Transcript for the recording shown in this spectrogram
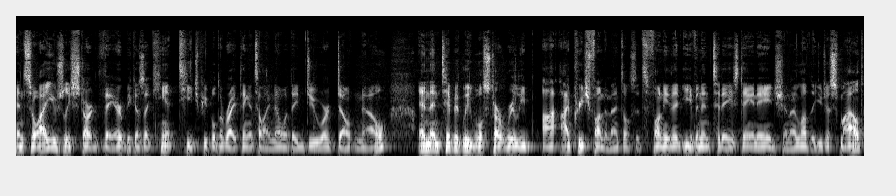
And so I usually start there because I can't teach people the right thing until I know what they do or don't know. And then typically we'll start really, I, preach fundamentals. It's funny that even in today's day and age, and I love that you just smiled,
